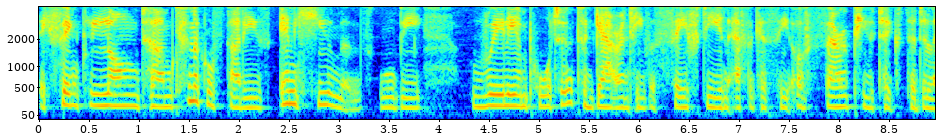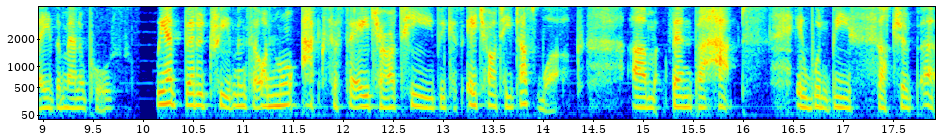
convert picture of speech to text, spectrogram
I think long-term clinical studies in humans will be really important to guarantee the safety and efficacy of therapeutics to delay the menopause we had better treatments on more access to HRT because HRT does work, um, then perhaps it wouldn't be such a, a,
